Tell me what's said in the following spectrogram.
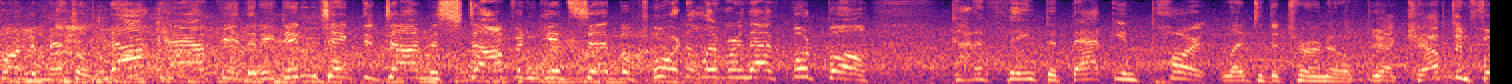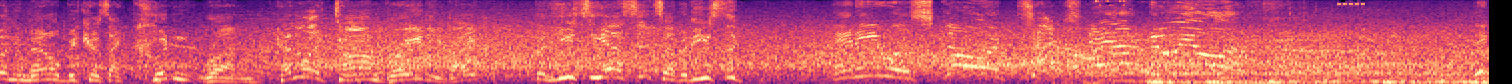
Fundamental not happy that he didn't take the time to stop and get set before delivering that football. Gotta think that that, in part, led to the turnover. Yeah, Captain Fundamental because I couldn't run. Kind of like Tom Brady, right? But he's the essence of it. He's the... And he will score. Touchdown, New York! The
